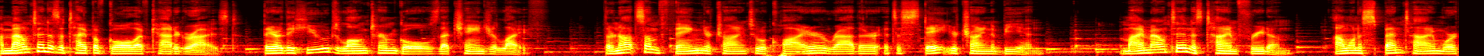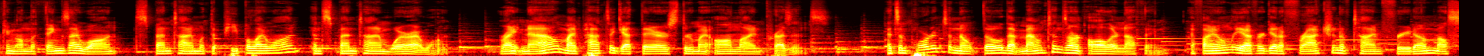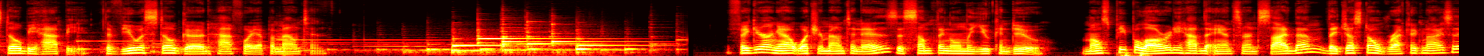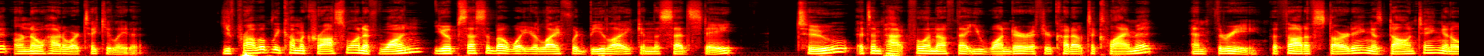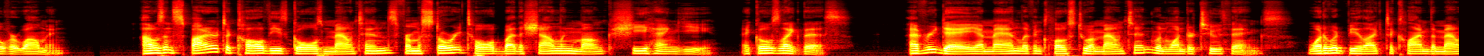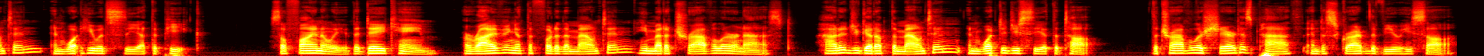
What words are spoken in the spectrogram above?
A mountain is a type of goal I've categorized. They are the huge long term goals that change your life. They're not some thing you're trying to acquire, rather, it's a state you're trying to be in. My mountain is time freedom. I want to spend time working on the things I want, spend time with the people I want, and spend time where I want. Right now, my path to get there is through my online presence. It's important to note though that mountains aren't all or nothing. If I only ever get a fraction of time freedom, I'll still be happy. The view is still good halfway up a mountain. Figuring out what your mountain is is something only you can do. Most people already have the answer inside them, they just don't recognize it or know how to articulate it. You've probably come across one if 1. You obsess about what your life would be like in the said state, 2. It's impactful enough that you wonder if you're cut out to climb it, and 3. The thought of starting is daunting and overwhelming. I was inspired to call these goals mountains from a story told by the Shaolin monk Shi Heng Yi. It goes like this Every day, a man living close to a mountain would wonder two things what it would be like to climb the mountain and what he would see at the peak. So finally, the day came. Arriving at the foot of the mountain, he met a traveler and asked, How did you get up the mountain, and what did you see at the top? The traveler shared his path and described the view he saw.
